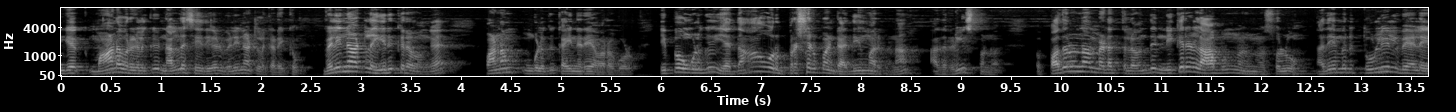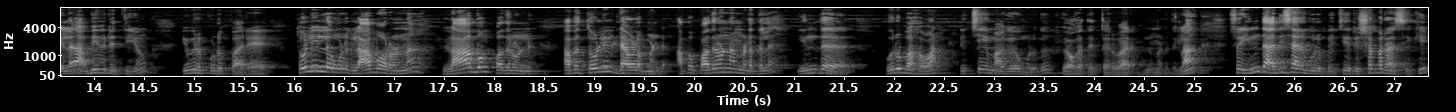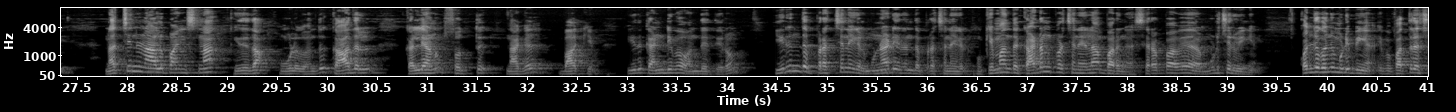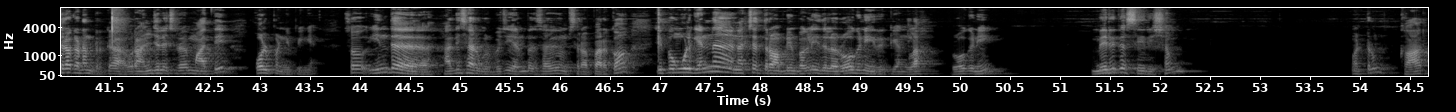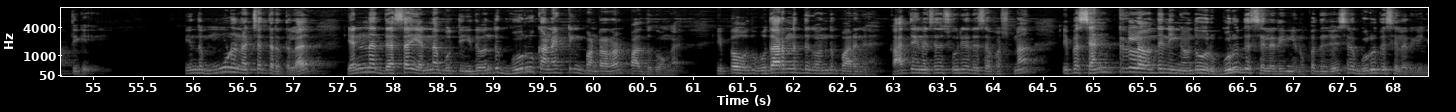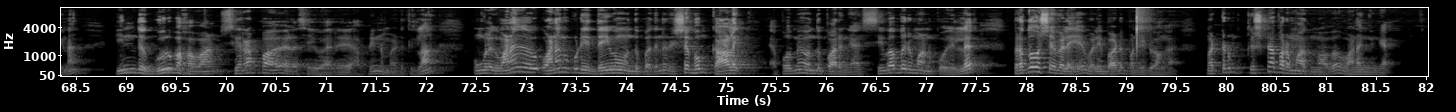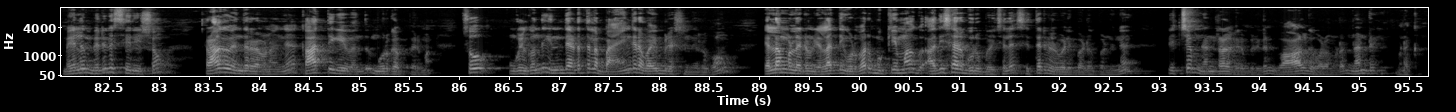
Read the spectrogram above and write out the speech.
இங்கே மாணவர்களுக்கு நல்ல செய்திகள் வெளிநாட்டில் கிடைக்கும். வெளிநாட்டில் இருக்கிறவங்க பணம் உங்களுக்கு கை நிறைய வரக்கூடும். இப்போ உங்களுக்கு ஏதாவது ஒரு ப்ரெஷர் பாயிண்ட் அதிகமாக இருக்குன்னா அதை ரிலீஸ் பண்ணுவேன். இப்போ பதினொன்றாம் இடத்துல வந்து நிகர லாபம்னு நம்ம சொல்லுவோம். அதே மாதிரி தொழில் வேலையில் அபிவிருத்தியும் இவர் கொடுப்பாரு. தொழிலில் உங்களுக்கு லாபம் வரணும்னா லாபம் பதினொன்று அப்போ தொழில் டெவலப்மெண்ட் அப்போ பதினொன்றாம் இடத்துல இந்த குரு பகவான் நிச்சயமாகவே உங்களுக்கு யோகத்தை தருவார் அப்படின்னு எடுத்துக்கலாம். ஸோ இந்த அதிசார குரு பயிற்சி ரிஷப ராசிக்கு நச்சுன்னு நாலு பாயிண்ட்ஸ்னால் இதுதான். உங்களுக்கு வந்து காதல் கல்யாணம் சொத்து நகை பாக்கியம். இது கண்டிப்பாக வந்தே தீரும். இருந்த பிரச்சனைகள் முன்னாடி இருந்த பிரச்சனைகள் முக்கியமாக இந்த கடன் பிரச்சனையெல்லாம் பாருங்கள் சிறப்பாகவே முடிச்சிருவீங்க. கொஞ்சம் கொஞ்சம் முடிப்பீங்க. இப்போ பத்து லட்ச ரூபா கடன் இருக்கா? ஒரு அஞ்சு லட்ச ரூபாய் மாற்றி ஹோல்ட் பண்ணிப்பீங்க. ஸோ இந்த அதிசார குரூப் வச்சு எண்பது சதவீதம் சிறப்பாக இருக்கும். இப்போ உங்களுக்கு என்ன நட்சத்திரம் அப்படின்னு பார்க்கல இதில் ரோகிணி இருக்குங்களா? ரோகிணி மிருக சீரிஷம் மற்றும் கார்த்திகை. இந்த மூணு நட்சத்திரத்தில் என்ன திசை என்ன புத்தி இது வந்து குரு கனெக்டிங் பண்ணுறாரான்னு பார்த்துக்கோங்க. இப்போ உதாரணத்துக்கு வந்து பாருங்கள் கார்த்திகை நட்சத்திரம் சூரிய திசை ஃபஸ்ட்னா இப்போ சென்டரில் வந்து நீங்கள் வந்து ஒரு குரு திசையில் இருக்கீங்க. முப்பத்தஞ்சு வயசில் குரு திசையில் இருக்கீங்கன்னா இந்த குரு பகவான் சிறப்பாக வேலை செய்வார் அப்படின்னு நம்ம எடுத்துக்கலாம். உங்களுக்கு வணங்க வணங்கக்கூடிய தெய்வம் வந்து பார்த்தீங்கன்னா ரிஷபம் காளை. எப்போதுமே வந்து பாருங்கள் சிவபெருமான் கோயிலில் பிரதோஷ வேலையை வழிபாடு பண்ணிடுவாங்க. மற்றும் கிருஷ்ண பரமாத்மாவை வணங்குங்க. மேலும் மிருகசீரிஷம் ராகவேந்திரரை வணங்க கார்த்திகை வந்து முருகப்பெருமான். ஸோ உங்களுக்கு வந்து இந்த இடத்துல பயங்கர வைப்ரேஷன் இருக்கும். எல்லாம் எல்லாத்தையும் கொடுப்பார். முக்கியமாக அதிசார குரு பயிற்சியில் சித்தர்கள் வழிபாடு பண்ணுங்கள் நிச்சயம் நன்றாக இருப்பீர்கள். வாழ்க வளமுடன். நன்றி. வணக்கம்.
